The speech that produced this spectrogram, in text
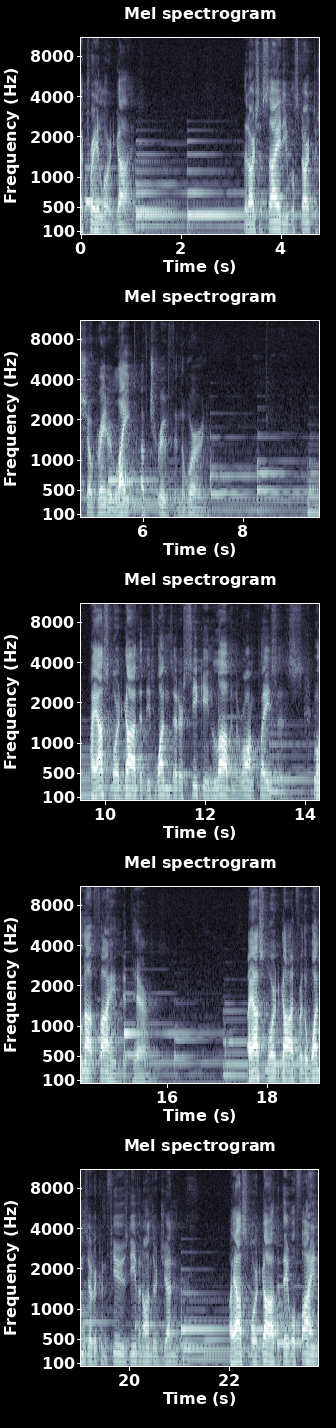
I pray, Lord God, that our society will start to show greater light of truth in the Word. I ask, Lord God, that these ones that are seeking love in the wrong places will not find it there. I ask, Lord God, for the ones that are confused even on their gender. I ask, Lord God, that they will find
